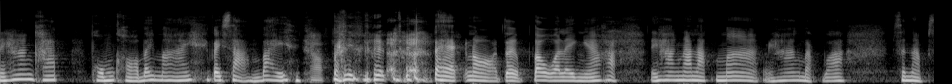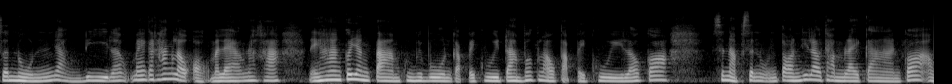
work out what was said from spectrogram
ในห้างครับผมขอใบไม้ไปสามใบครับไปแตกหน่อเติบโตอะไรอย่างเงี้ยค่ะ ในห้างน่ารักมากในห้างแบบว่าสนับสนุนอย่างดีแล้วแม้กระทั่งเราออกมาแล้วนะคะ ในห้างก็ยังตามคุณพิบูลกลับไปคุยตามพวกเรากลับไปคุย แล้วก็สนับสนุนตอนที่เราทำรายการ ก็เอา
